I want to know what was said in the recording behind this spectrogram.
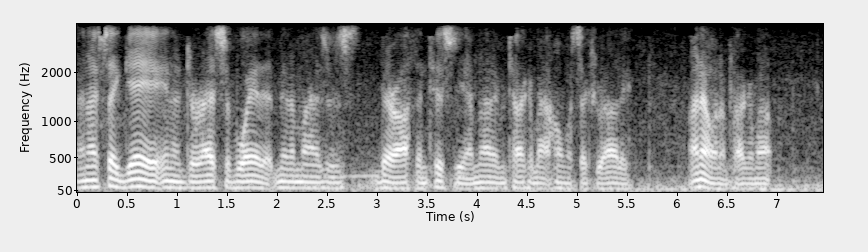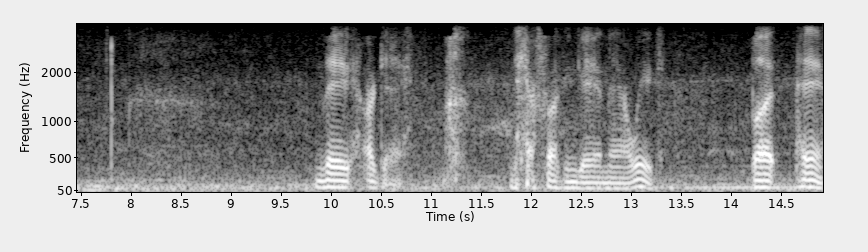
And I say gay in a derisive way that minimizes their authenticity. I'm not even talking about homosexuality. I know what I'm talking about they are gay. they are fucking gay and they are weak. But hey,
